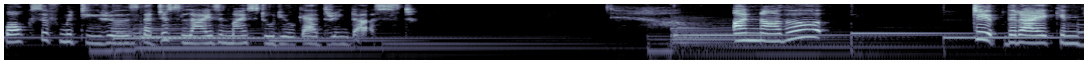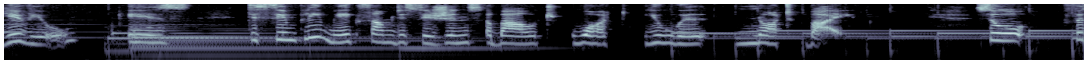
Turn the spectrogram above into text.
box of materials that just lies in my studio gathering dust. Another tip that I can give you is to simply make some decisions about what you will not buy. So, for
